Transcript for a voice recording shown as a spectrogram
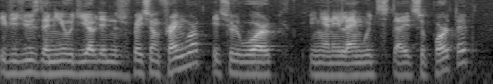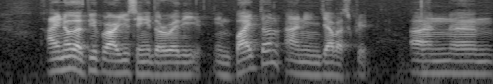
if you use the new GObject introspection framework, it should work in any language that is supported. I know that people are using it already in Python and in JavaScript. And um,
